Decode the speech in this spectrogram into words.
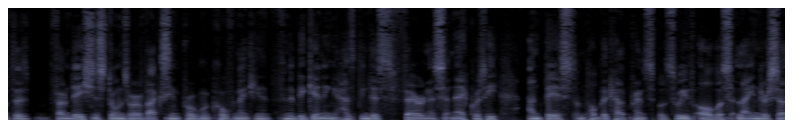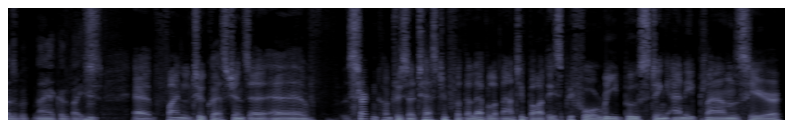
of the foundation stones of our vaccine program with COVID 19 from the beginning has been this fairness and equity and based on public health principles. So we've always aligned ourselves with NIAC advice. Uh, final two questions. Uh, uh, certain countries are testing for the level of antibodies before reboosting. Any plans here?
